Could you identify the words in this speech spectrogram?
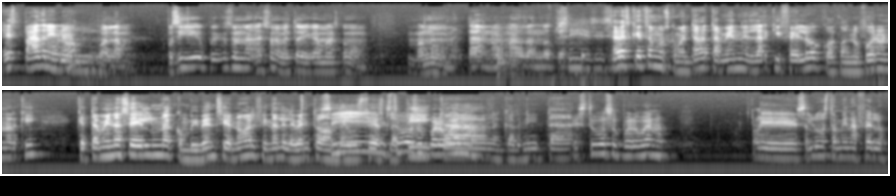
Es padre, ¿no? por el- Pues, la- pues sí, pues es, una, es un evento ya más como, más monumental, ¿no? Más grandote. Sí, sí, sí. ¿Sabes qué te nos comentaba también el Arqui Felo cu- cuando fueron Arqui? Que también hace él una convivencia, ¿no? Al final del evento donde Sí, ustedes estuvo platican, superbueno. la carnita. Estuvo súper bueno. Eh, saludos también a Felo.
